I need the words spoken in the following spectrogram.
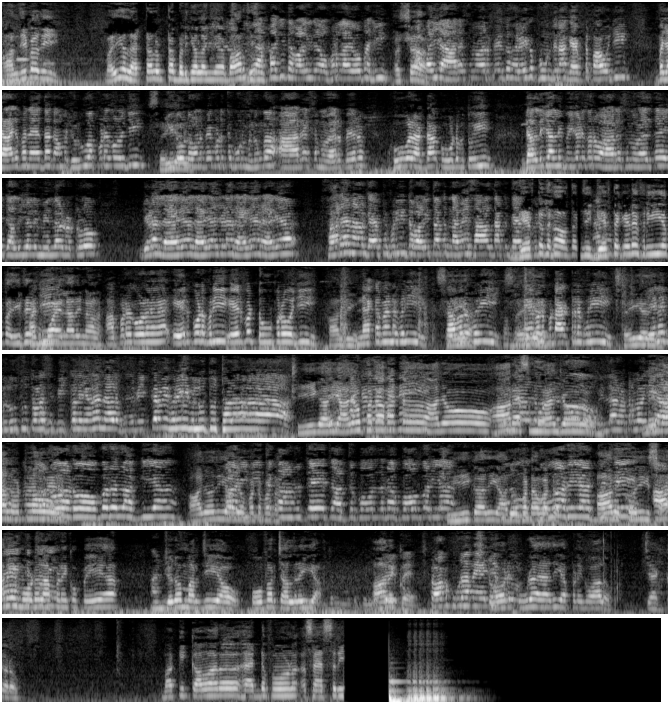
ਹਾਂਜੀ ਭਾਜੀ। ਭਾਈ ਇਹ ਲੈਟਾਂ ਲੁੱਟਾਂ ਬੜੀਆਂ ਲਾਈਆਂ ਬਾਹਰ ਜੀ ਤੁਸੀਂ। ਆਪਾਂ ਜੀ ਦੀਵਾਲੀ ਦੇ ਆਫਰ ਲਾਇਓ ਭਾਜੀ। ਅੱਛਾ। ਆਪਾਂ ਜੀ ਆਰਐਸ ਰੁਪਏ ਤੋਂ ਹਰੇਕ ਫੋਨ ਦੇ ਨਾਲ ਗਿਫਟ ਪਾਓ ਜੀ। ਬਜਾਜ ਫਾਈਨੈਂਸ ਦਾ ਕੰਮ ਸ਼ੁਰੂ ਆ ਆਪਣੇ ਕੋਲ ਜੀ। ਸਹੀ ਜੀਰੋ। ਡਾਊਨ ਪੇਮੈਂਟ ਤੇ ਫੋਨ ਮਿਲੂਗਾ। ਆਰਐਸ ਮੋਬਾਈਲ ਰਿਪੇਅਰ ਖੂਬ ਲਾਡਾ ਕੋਟ ਬਤੂਈ। ਜਲਦੀ ਜਲਦੀ ਵਿਜ਼ਿਟ ਕਰੋ ਆਰਐਸ ਮੋਬਾਈਲ ਤੇ। ਜਲਦੀ ਜਲਦੀ ਮੇਲਾ ਲੁੱਟ ਲਓ। ਜਿਹੜਾ ਲੈ ਗਿਆ ਲੈ ਗਿਆ ਜਿਹੜਾ ਰਹਿ ਗਿਆ ਰਹਿ ਗਿਆ। ਸਾਰਿਆਂ ਨਾਲ ਗਿਫਟ ਫ੍ਰੀ ਦੀਵਾਲੀ ਤੱਕ ਨਵੇਂ ਸਾਲ ਤੱਕ ਗਿਫਟ ਦਿਖਾਓ ਤਾਂ ਜੀ ਗਿਫਟ ਕਿਹੜੇ ਫ੍ਰੀ ਆ ਭਾਜੀ ਫਿਰ ਮੋਬਾਈਲਾਂ ਦੇ ਨਾਲ? ਆਪਣੇ ਕੋਲ ਹੈ 에어ਪੋਰਟ ਫ੍ਰੀ 에어ਪੋਰਟ 2 ਪ੍ਰੋ ਜੀ ਹਾਂਜੀ ਨੈਕ ਬੈਂਡ ਫ੍ਰੀ ਸਹੀ ਕਵਰ ਫ੍ਰੀ ਸਹੀ ਪ੍ਰੋਟੈਕਟਰ ਫ੍ਰੀ ਸਹੀ ਆ ਇਹਨੇ ਬਲੂਟੂਥ ਵਾਲਾ ਸਪੀਕਰ ਲੈ ਜਾਣਾ ਨਾਲ ਸਪੀਕਰ ਵੀ ਫ੍ਰੀ ਬਲੂਟੂਥ ਵਾਲਾ। ਠੀਕ ਆ ਜੀ ਆਜੋ ਫਟਾਫਟ ਆਜੋ ਆਰ ਐਸ ਮੋਬਾਈਲ ਜੋ ਮੇਲਾ ਲੁੱਟ ਲਓ ਜੀ ਮੇਲਾ ਲੁੱਟ ਲਓ। ਆੜੋ ਆੜੋ ਲੱਗ ਗਈ ਆ ਜਾਓ ਜੀ ਆ ਜਾਓ ਫਟਾਫਟ। ਦੁਕਾਨ ਤੇ ਸੱਚ ਬੋਲਣਾ ਬਹੁਤ ਵਧੀਆ। ਠੀਕ ਆ ਜੀ ਆ ਜਾਓ ਫਟਾਫਟ। ਆ ਦੇਖੋ ਜੀ ਆ ਸਾਰੇ ਮਾਡਲ? ਆਪਣੇ ਕੋਲ ਪਏ ਆ। ਜਦੋਂ ਮਰਜ਼ੀ ਆਓ ਆਫਰ ਚੱਲ ਰਹੀ ਆ। ਆ ਦੇਖੋ। ਸਟਾਕ ਪੂਰਾ ਪਿਆ ਜੀ ਕੋਲ। ਪੂਰਾ ਆ ਜੀ ਆਪਣੇ ਕੋਲ। ਆ ਲਓ ਚੈੱਕ ਕਰੋ। ਬਾਕੀ ਕਵਰ ਹੈੱਡਫੋਨ ਅਸੈਸਰੀ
